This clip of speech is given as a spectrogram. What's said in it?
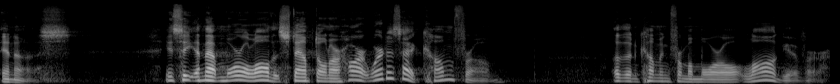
in us. You see, and that moral law that's stamped on our heart, where does that come from? Other than coming from a moral lawgiver.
